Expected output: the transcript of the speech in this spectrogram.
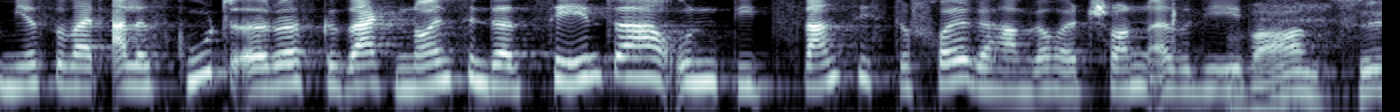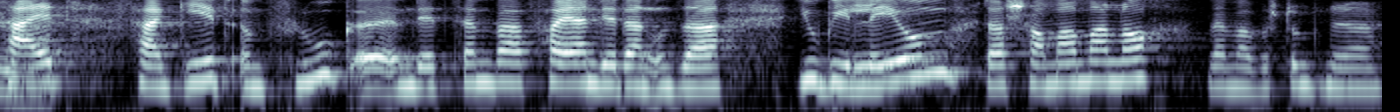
Mir ist soweit alles gut. Äh, du hast gesagt, 19.10. und die 20. Folge haben wir heute schon. Also die Wahnsinn. Zeit vergeht im Flug. Äh, Im Dezember feiern wir dann unser Jubiläum. Da schauen wir mal noch, wenn wir bestimmt eine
